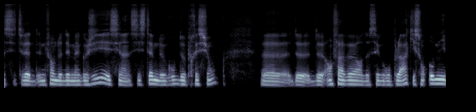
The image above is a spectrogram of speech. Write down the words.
c'est une forme de démagogie et c'est un système de groupe de pression de, de, en faveur de ces groupes-là qui sont omniprésents.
